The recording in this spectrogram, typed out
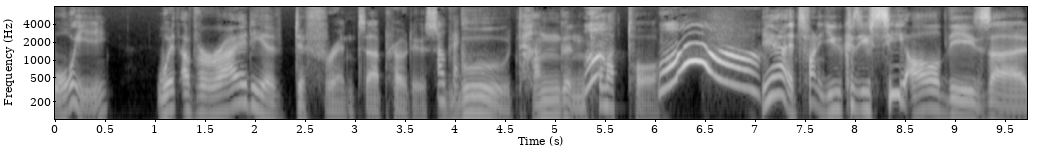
oyi with a variety of different uh, produce. Okay. 무, 당근, 토마토. 와! Yeah, it's funny you because you see all of these uh,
